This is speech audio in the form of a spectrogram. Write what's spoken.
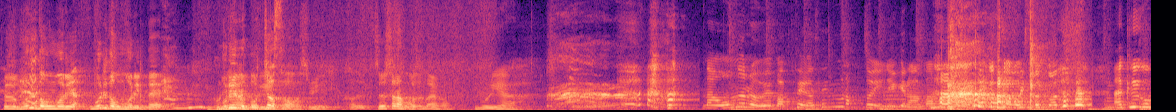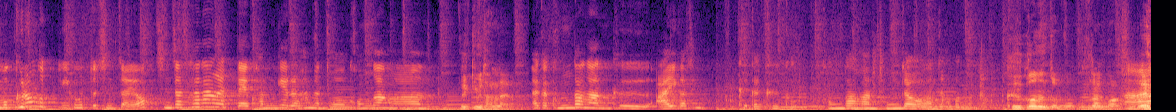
그래서 무리 동물이 무리 동물인데 무리야, 무리를 못 무리. 쪄서 지금 쓸쓸한 거잖아요. 무리야. 나 오늘은 왜 마태가 생물학적인 얘기를 안 하나 생각하고 있었거든. 아 그리고 뭐 그런 것 이것도 진짜요? 진짜 사랑할 때 관계를 하면 더 건강한, 느낌이 달라요. 아, 그러니까 건강한 그 아이가 생, 그러니까 그 거- 건강한 동자와 남자가 만난다. 그거는 좀 구란 것 아, 같은데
